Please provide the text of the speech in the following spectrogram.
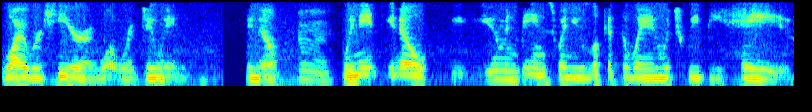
why we're here and what we're doing. You know, Mm. we need, you know, human beings, when you look at the way in which we behave,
